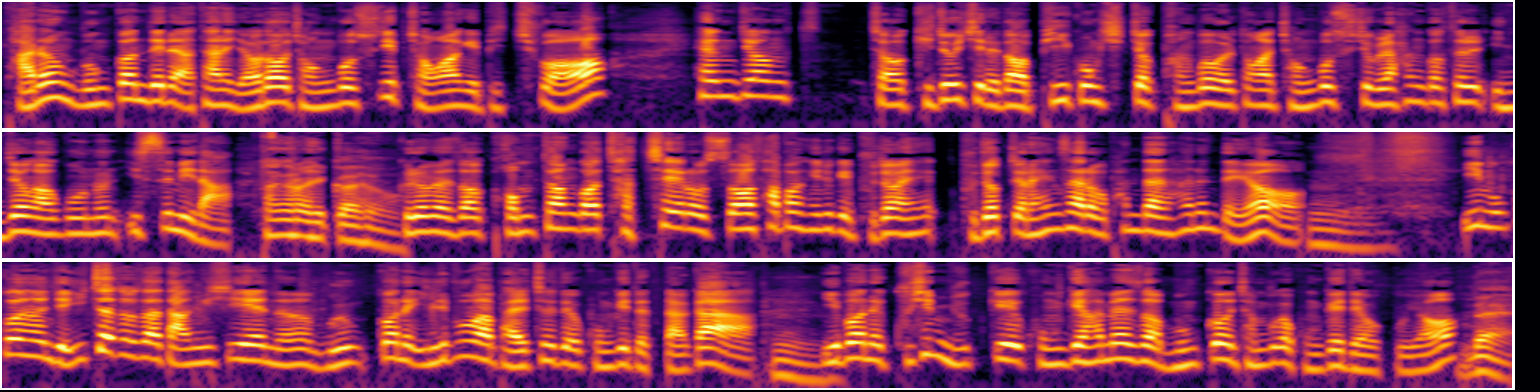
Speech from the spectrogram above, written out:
다른 문건들에 나타나는 여러 정보 수집 정황에 비추어 행정 저 기조실에서 비공식적 방법을 통한 정보 수집을 한 것을 인정하고는 있습니다. 당연하니까요. 그러면서 검토한 것 자체로서 사법행정의 부적, 부적절한 행사라고 판단하는데요. 음, 이 문건은 이제 2차 조사 당시에는 문건의 일부만 발췌되어 공개됐다가 음. 이번에 96개 공개하면서 문건 전부가 공개되었고요. 네.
